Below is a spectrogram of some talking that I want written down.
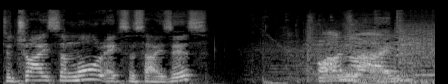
to try some more exercises online.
